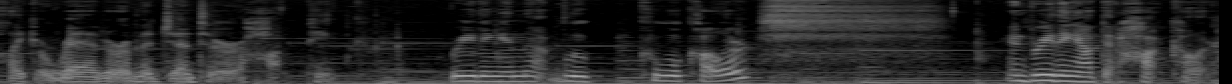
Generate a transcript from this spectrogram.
like a red or a magenta or a hot pink. Breathing in that blue cool color and breathing out that hot color.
